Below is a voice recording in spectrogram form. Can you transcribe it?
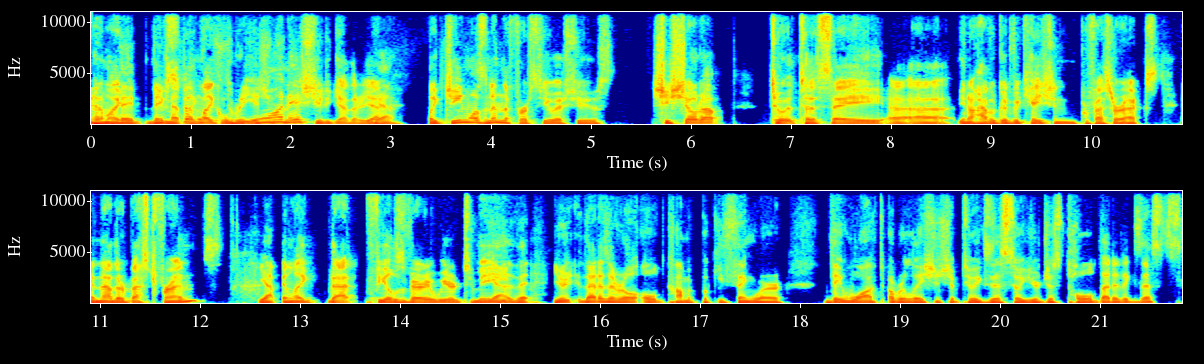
And I'm like, they- they met, spent like, like three issues one ago. issue together. Yeah. Like Jean wasn't in the first few issues. She showed up to to say, uh, uh, you know, have a good vacation, Professor X, and now they're best friends. Yep. And like that feels very weird to me. yeah. That you're that is a real old comic booky thing where they want a relationship to exist, so you're just told that it exists.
